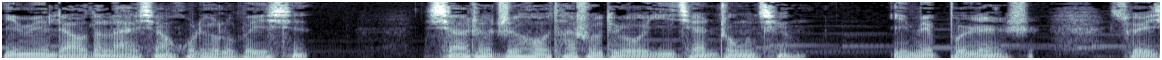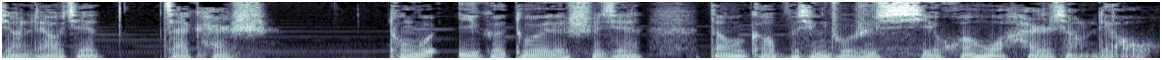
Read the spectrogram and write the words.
因为聊得来，相互留了微信。下车之后，他说对我一见钟情，因为不认识，所以想了解再开始。通过一个多月的时间，但我搞不清楚是喜欢我还是想撩我。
